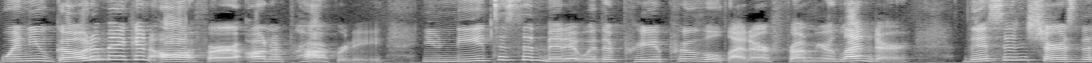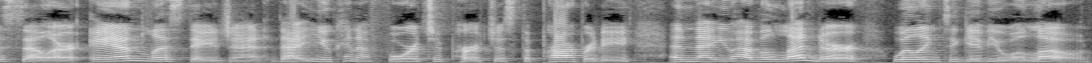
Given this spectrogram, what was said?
When you go to make an offer on a property, you need to submit it with a pre-approval letter from your lender. This ensures the seller and list agent that you can afford to purchase the property and that you have a lender willing to give you a loan.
